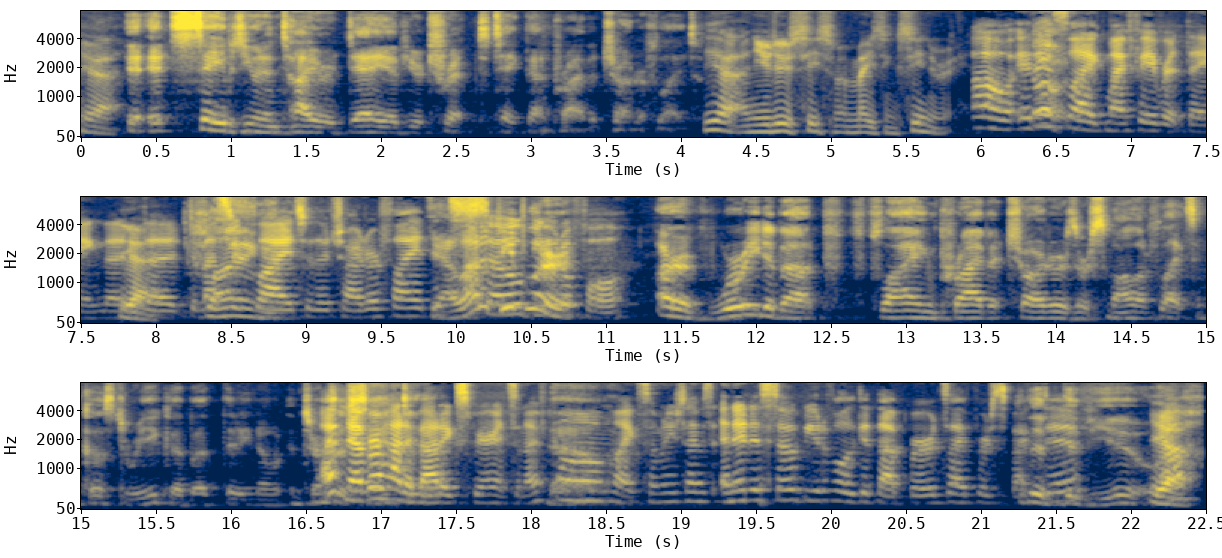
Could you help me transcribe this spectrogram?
yeah. it, it saves you an entire day of your trip to take that private charter flight. Yeah, and you do see some amazing scenery. Oh, it is oh. like my favorite thing. The, Yeah. the domestic Flying. flights or the charter flights. Yeah, it's a lot so of people are- beautiful. are worried about flying private charters or smaller flights in Costa Rica, but they, you know, in terms of I've of never had a bad experience, and I've No. flown like so many times, and it is so beautiful to get that bird's eye perspective. the view. Yeah. Oh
